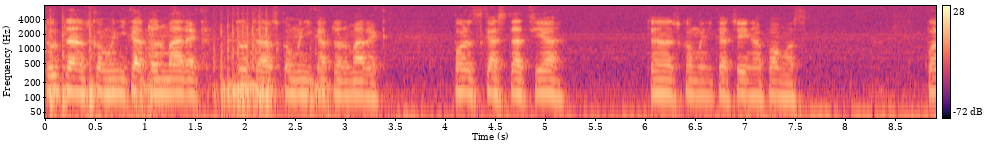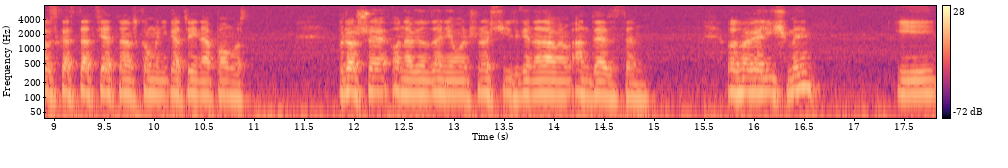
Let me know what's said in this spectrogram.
Tu transkomunikator Marek, tu transkomunikator Marek. Polska Stacja Transkomunikacyjna Pomoc. Polska Stacja Transkomunikacyjna Pomoc. Proszę o nawiązanie łączności z generałem Andersem. Rozmawialiśmy i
